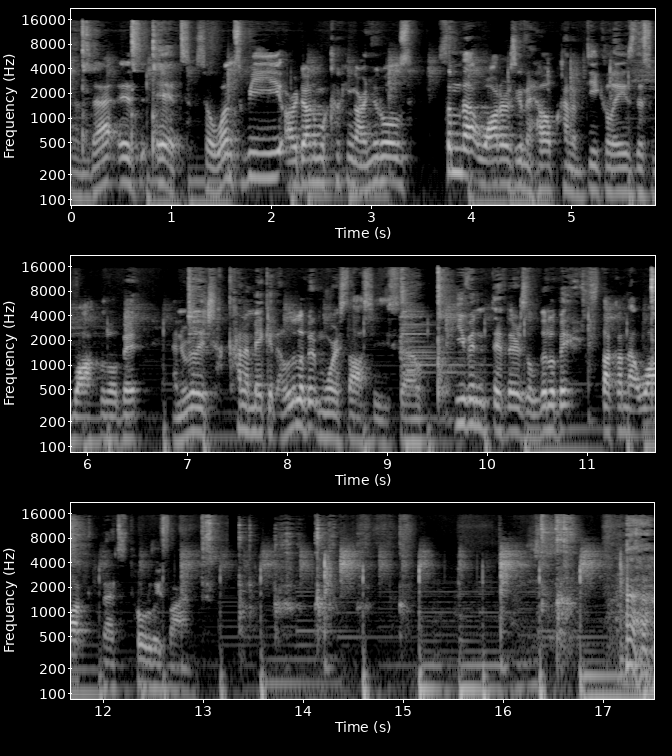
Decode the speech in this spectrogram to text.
And that is it. So once we are done with cooking our noodles, some of that water is gonna help kind of deglaze this wok a little bit and really kind of make it a little bit more saucy. So even if there's a little bit stuck on that wok, that's totally fine.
